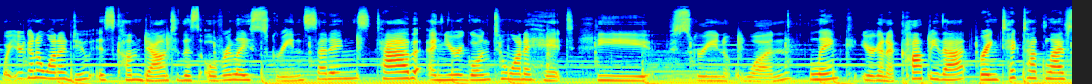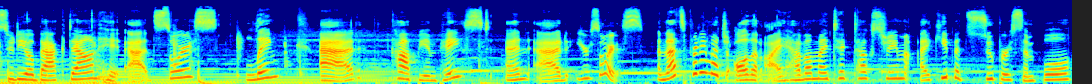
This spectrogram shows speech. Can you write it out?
what you're gonna wanna do is come down to this overlay screen settings tab, and you're going to wanna hit the screen one link. You're gonna copy that, bring TikTok Live Studio back down, hit add source, link, add, copy and paste, and add your source. And that's pretty much all that I have on my TikTok stream. I keep it super simple,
